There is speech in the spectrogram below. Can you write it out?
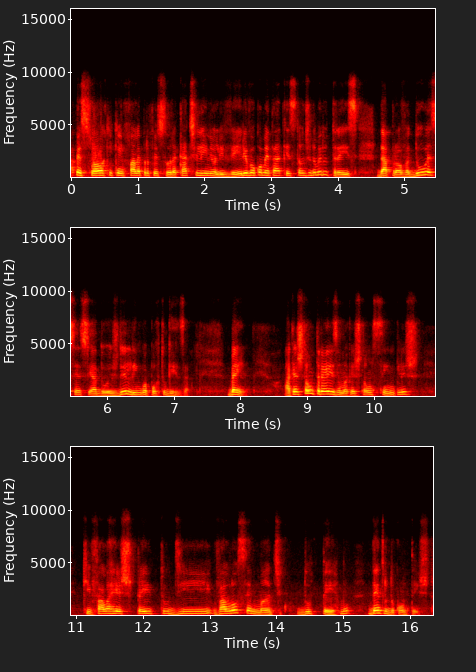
pessoal. Aqui quem fala é a professora Catiline Oliveira e vou comentar a questão de número 3 da prova do SSA2 de língua portuguesa. Bem, a questão 3 é uma questão simples que fala a respeito de valor semântico do termo dentro do contexto.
